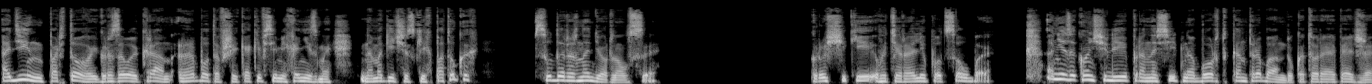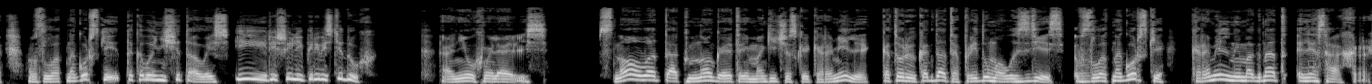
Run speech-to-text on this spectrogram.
Один портовый грузовой кран, работавший, как и все механизмы, на магических потоках, судорожно дернулся. Грузчики вытирали под со. Они закончили проносить на борт контрабанду, которая, опять же, в Златногорске таковой не считалась, и решили перевести дух. Они ухмылялись. Снова так много этой магической карамели, которую когда-то придумал здесь, в Златногорске, карамельный магнат Лясахр.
